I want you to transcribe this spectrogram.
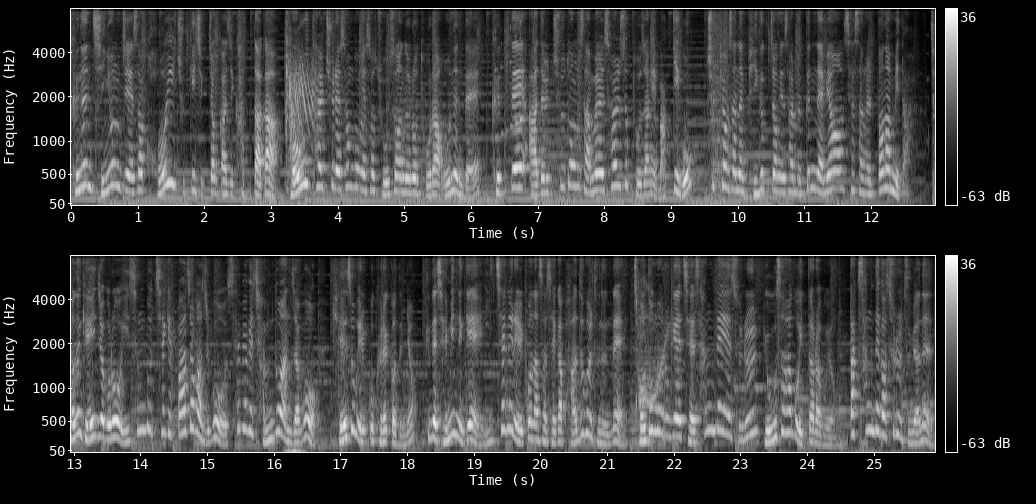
그는 징용지에서 거의 죽기 직전까지 갔다가 겨우 탈출에 성공해서 조선으로 돌아오는데 그때 아들 추동삼을 설숙 도장에 맡기고 추평사는 비극적인 삶을 끝내며 세상을 떠납니다. 저는 개인적으로 이 승부책에 빠져가지고 새벽에 잠도 안 자고 계속 읽고 그랬거든요. 근데 재밌는 게 이 책을 읽고 나서 제가 바둑을 두는데 저도 모르게 제 상대의 수를 묘사하고 있더라고요. 딱 상대가 수를 두면은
